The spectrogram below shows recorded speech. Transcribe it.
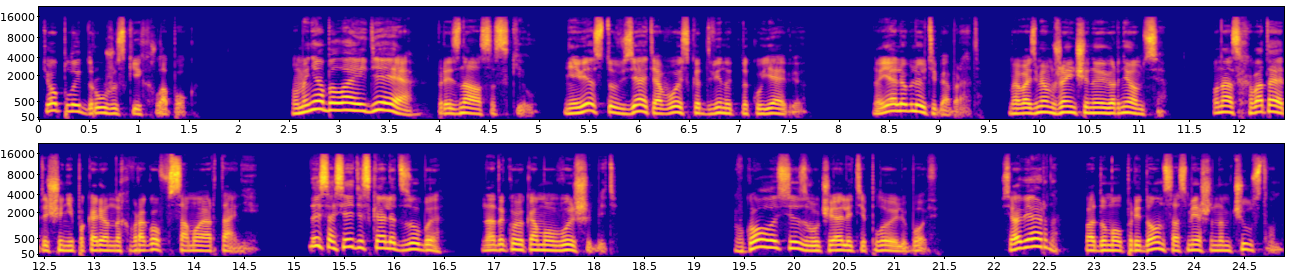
теплый дружеский хлопок. «У меня была идея», — признался Скилл. «Невесту взять, а войско двинуть на Куявию. Но я люблю тебя, брат. Мы возьмем женщину и вернемся. У нас хватает еще непокоренных врагов в самой Артании. Да и соседи скалят зубы. Надо кое-кому вышибить». В голосе звучали тепло и любовь. «Все верно», — подумал Придон со смешанным чувством.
